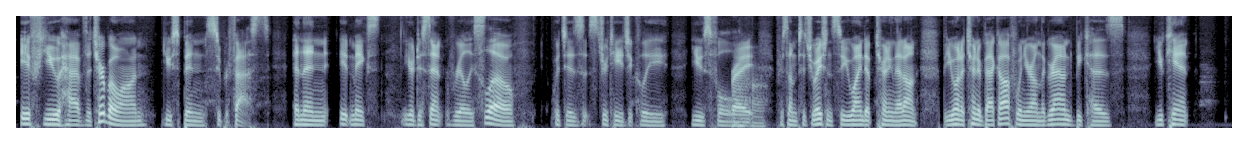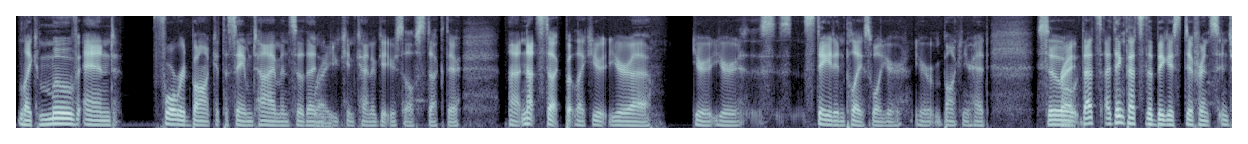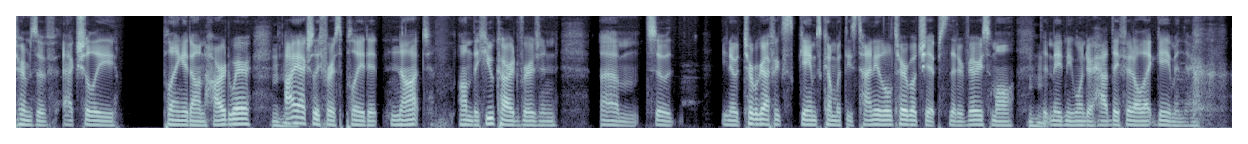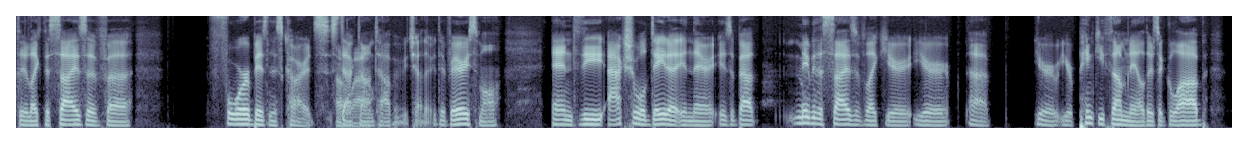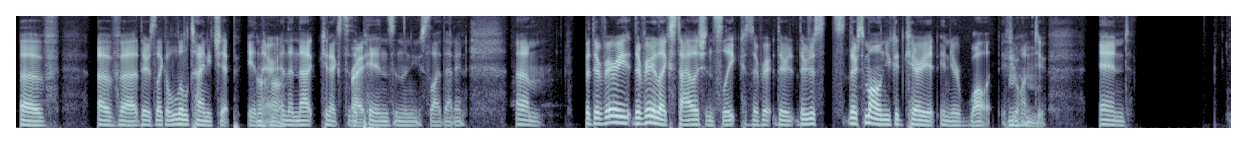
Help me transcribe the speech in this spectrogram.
if you have the turbo on, you spin super fast, and then it makes your descent really slow, which is strategically useful Right. Uh-huh. for some situations. So you wind up turning that on, but you want to turn it back off when you're on the ground because you can't like move and forward bonk at the same time, and so then Right. you can kind of get yourself stuck there. Uh, not stuck, but like you're you're uh, you're you're s- s- stayed in place while you're you're bonking your head. So Right. that's I think that's the biggest difference in terms of actually playing it on hardware. Mm-hmm. I actually first played it not on the HuCard version. Um, so, you know, TurboGrafx games come with these tiny little turbo chips that are very small Mhm. that made me wonder how'd they fit all that game in there. They're like the size of uh, four business cards stacked wow. on top of each other. They're very small. And the actual data in there is about maybe the size of like your your uh, your your pinky thumbnail. There's a glob of of uh, there's like a little tiny chip in there, Uh-huh. and then that connects to the Right. pins, and then you slide that in. Um, but they're very they're very like stylish and sleek because they're very, they're they're just they're small, and you could carry it in your wallet if you wanted Mhm. to. And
